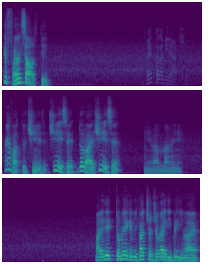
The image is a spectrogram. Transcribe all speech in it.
Che fai? Non salti. Ma che ha fatto il cinese? Cinese, vai? Cinese? Mamma mia. Maledetto me che vi faccio giocare di prima, eh.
